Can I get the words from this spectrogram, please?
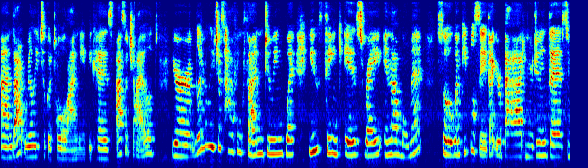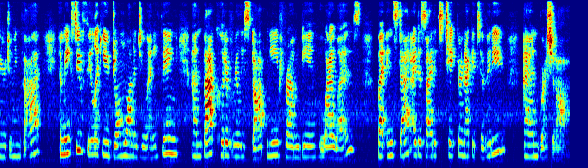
And that really took a toll on me because as a child, you're literally just having fun doing what you think is right in that moment. So when people say that you're bad and you're doing this and you're doing that, it makes you feel like you don't want to do anything. And that could have really stopped me from being who I was. But instead, I decided to take their negativity and brush it off.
